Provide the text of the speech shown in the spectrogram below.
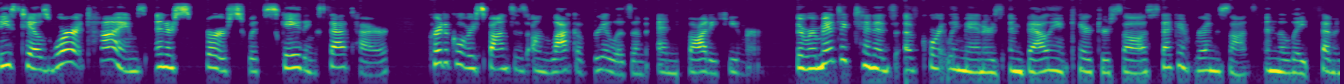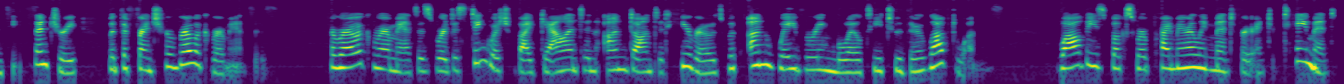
these tales were at times interspersed with scathing satire, critical responses on lack of realism, and body humor. The romantic tenets of courtly manners and valiant characters saw a second renaissance in the late 17th century with the French heroic romances. Heroic romances were distinguished by gallant and undaunted heroes with unwavering loyalty to their loved ones. While these books were primarily meant for entertainment,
